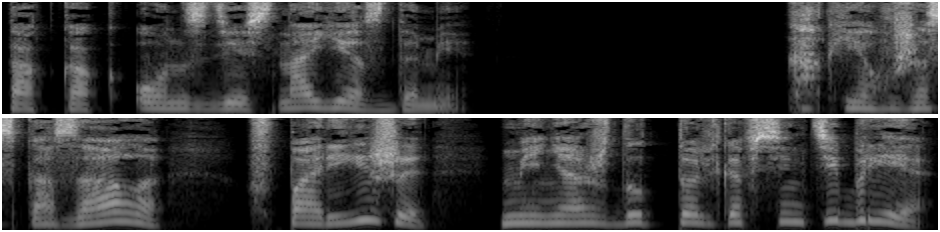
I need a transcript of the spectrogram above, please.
так как он здесь наездами. Как я уже сказала, в Париже меня ждут только в сентябре.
